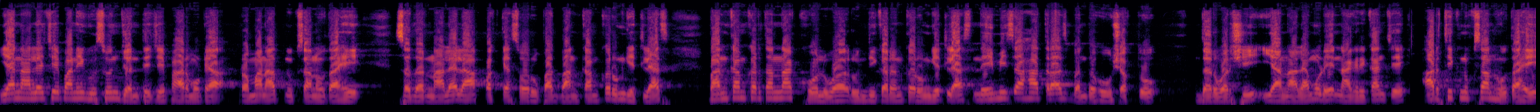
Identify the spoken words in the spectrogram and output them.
या नाल्याचे पाणी घुसून जनतेचे फार मोठ्या प्रमाणात नुकसान होत आहे. सदर नाल्याला पक्क्या स्वरूपात बांधकाम करून घेतल्यास बांधकाम करताना खोल व रुंदीकरण करून घेतल्यास नेहमीचा हा त्रास बंद होऊ शकतो. दरवर्षी या नाल्यामुळे नागरिकांचे आर्थिक नुकसान होत आहे.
